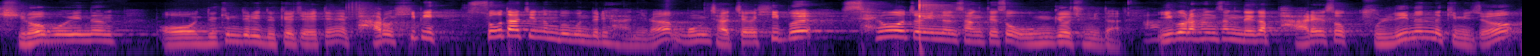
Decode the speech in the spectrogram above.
길어 보이는 어, 느낌들이 느껴져야 때문에 바로 힙이 쏟아지는 부분들이 아니라 몸 자체가 힙을 세워져 있는 상태에서 옮겨줍니다. 이걸 항상 내가 발에서 굴리는 느낌이죠.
